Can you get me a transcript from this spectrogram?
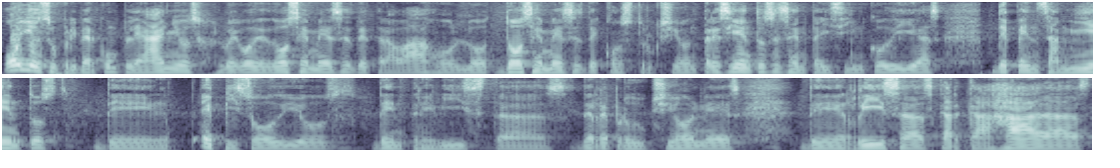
Hoy en su primer cumpleaños, luego de 12 meses de trabajo, 12 meses de construcción, 365 días de pensamientos, de episodios, de entrevistas, de reproducciones, de risas, carcajadas,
